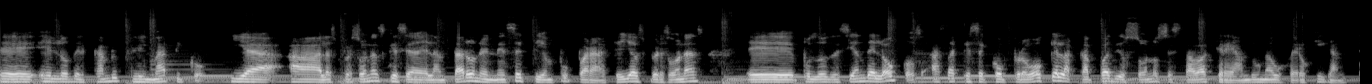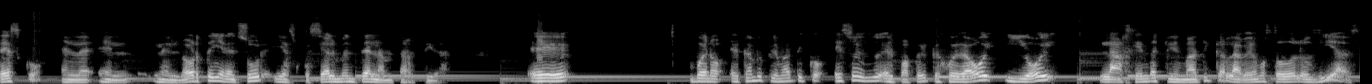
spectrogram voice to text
eh, lo del cambio climático y a, las personas que se adelantaron en ese tiempo, para aquellas personas, eh, pues los decían de locos, hasta que se comprobó que la capa de ozono se estaba creando un agujero gigantesco en el norte y en el sur, y especialmente en la Antártida. Eh, bueno, el cambio climático, eso es el papel que juega hoy y hoy la agenda climática la vemos todos los días.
